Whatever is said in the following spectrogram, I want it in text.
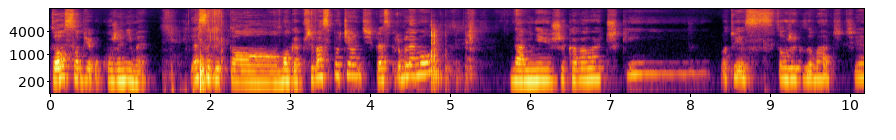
to sobie ukorzenimy. Ja sobie to mogę przy Was pociąć bez problemu. Na mniejsze kawałeczki. Bo tu jest stożek, zobaczcie.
